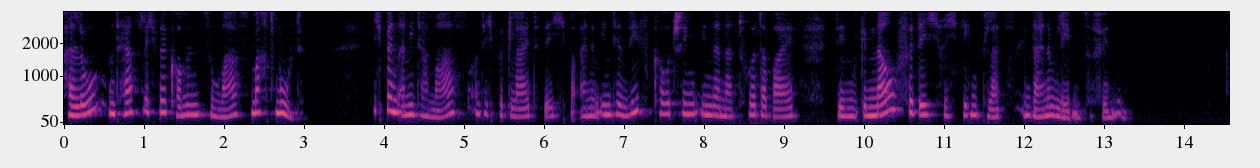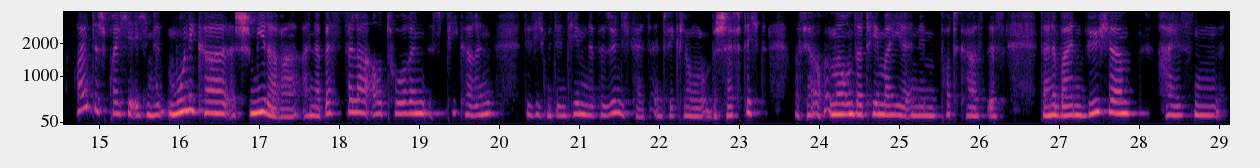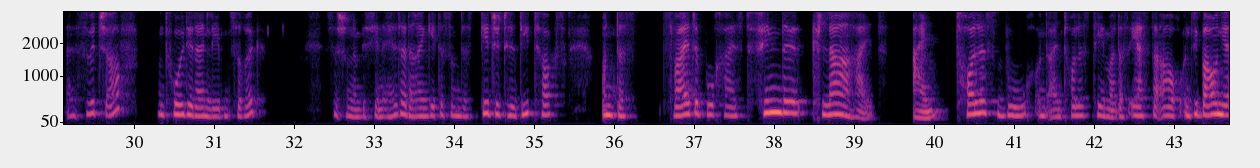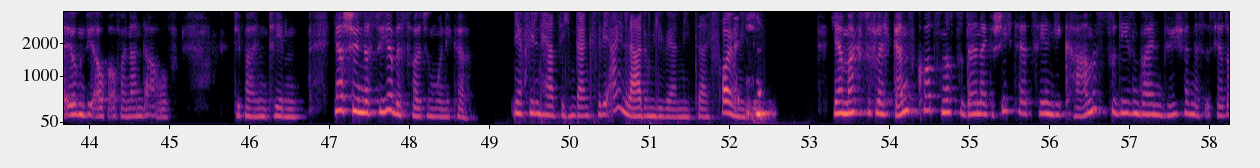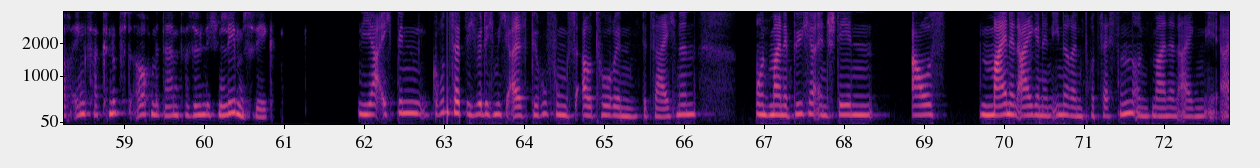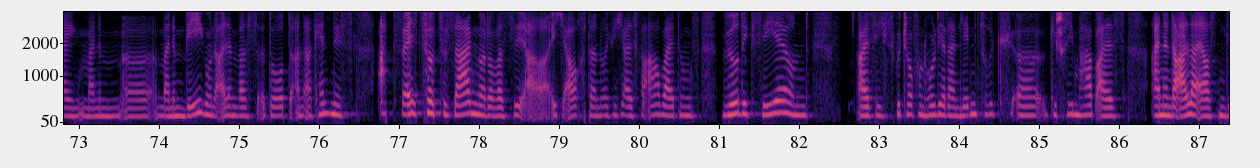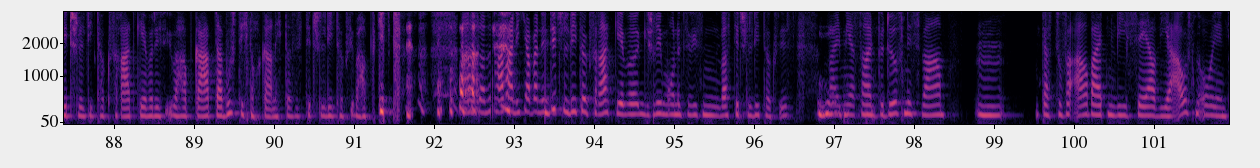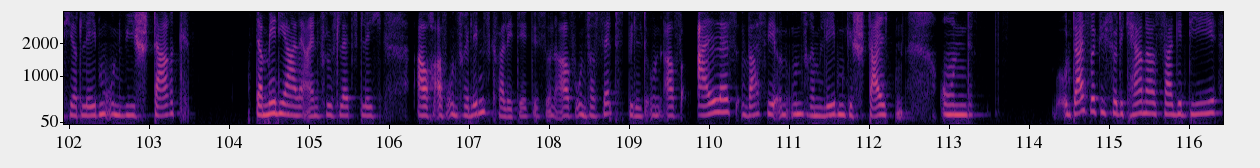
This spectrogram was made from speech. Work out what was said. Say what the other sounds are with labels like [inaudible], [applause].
Hallo und herzlich willkommen zu Mars macht Mut. Ich bin Anita Maas und ich begleite dich bei einem Intensivcoaching in der Natur dabei, den genau für dich richtigen Platz in deinem Leben zu finden. Heute spreche ich mit Monika Schmiederer, einer Bestseller-Autorin, Speakerin, die sich mit den Themen der Persönlichkeitsentwicklung beschäftigt, was ja auch immer unser Thema hier in dem Podcast ist. Deine beiden Bücher heißen äh, Switch Off und Hol dir dein Leben zurück. Es ist schon ein bisschen älter. Darin geht es um das Digital Detox. Und das zweite Buch heißt Finde Klarheit ein tolles Buch und ein tolles Thema. Das erste auch. Und sie bauen ja irgendwie auch aufeinander auf, die beiden Themen. Ja, schön, dass du hier bist heute, Monika. Ja, vielen herzlichen Dank für die Einladung, liebe Anita. Ich freue mich. Ja, magst du vielleicht ganz kurz noch zu deiner Geschichte erzählen? Wie kam es zu diesen beiden Büchern? Das ist ja doch eng verknüpft auch mit deinem persönlichen Lebensweg. Ja, ich bin grundsätzlich würde ich mich als Berufungsautorin bezeichnen und meine Bücher entstehen aus meinen eigenen inneren Prozessen und meinen eigen, meinem, äh, meinem Weg und allem, was dort an Erkenntnis abfällt [laughs] sozusagen oder was äh, ich auch dann wirklich als verarbeitungswürdig sehe und als ich Switch Off und Hol dir dein Leben zurück äh, geschrieben habe, als einen der allerersten Digital Detox Ratgeber, die es überhaupt gab, da wusste ich noch gar nicht, dass es Digital Detox überhaupt gibt. [laughs] also, ich habe einen Digital Detox Ratgeber geschrieben, ohne zu wissen, was Digital Detox ist, mhm. weil mir so ein Bedürfnis war, mh, das zu verarbeiten, wie sehr wir außenorientiert leben und wie stark der mediale Einfluss letztlich auch auf unsere Lebensqualität ist und auf unser Selbstbild und auf alles, was wir in unserem Leben gestalten. Und, und da ist wirklich so die Kernaussage, die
